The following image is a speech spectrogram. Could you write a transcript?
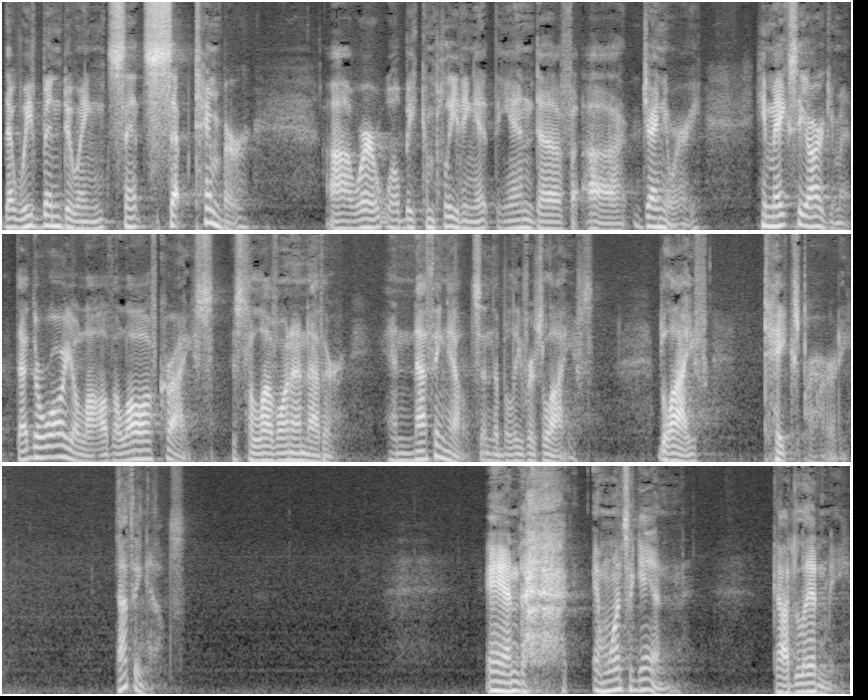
that we've been doing since September, uh, where we'll be completing it the end of uh, January. He makes the argument that the royal law, the law of Christ, is to love one another, and nothing else in the believer's life, life takes priority. Nothing else. And, and once again, God led me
